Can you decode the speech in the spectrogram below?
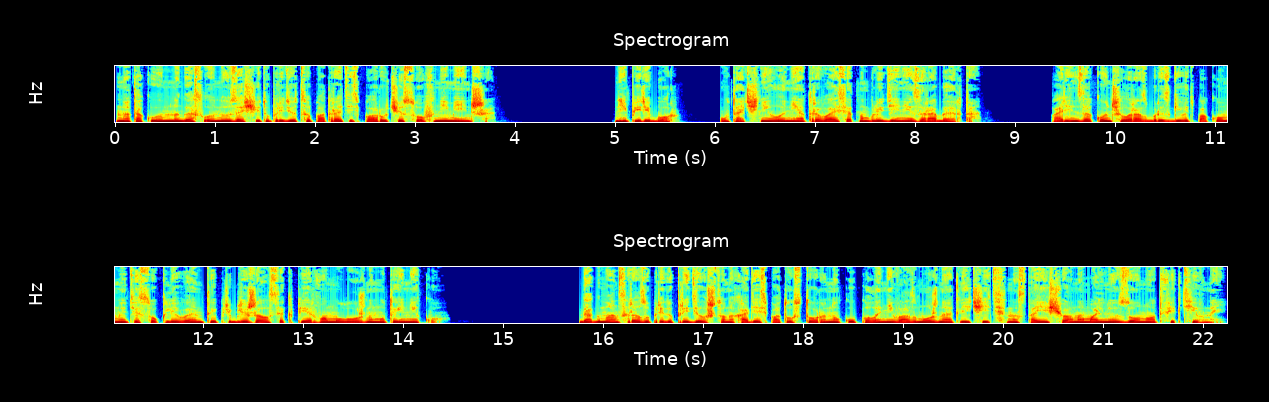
На такую многослойную защиту придется потратить пару часов, не меньше. «Не перебор?» — уточнила, не отрываясь от наблюдения за Роберто. Парень закончил разбрызгивать по комнате сок Левента и приближался к первому ложному тайнику. Дагман сразу предупредил, что, находясь по ту сторону купола, невозможно отличить настоящую аномальную зону от фиктивной.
